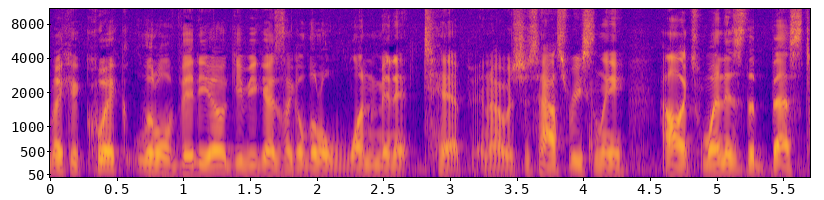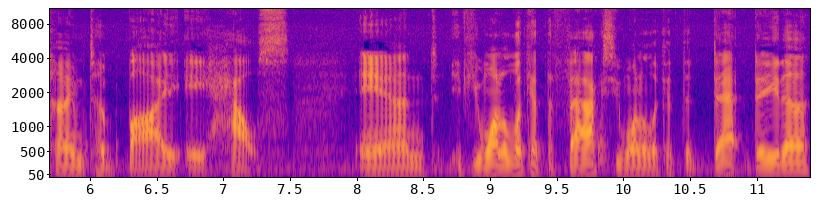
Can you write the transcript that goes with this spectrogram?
Make a quick little video, give you guys like a little one minute tip. And I was just asked recently, Alex, when is the best time to buy a house? And if you wanna look at the facts, you wanna look at the data,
